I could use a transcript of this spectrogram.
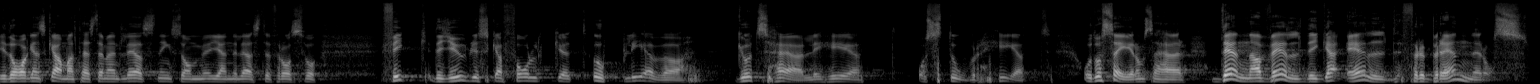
I dagens gammaltestamentläsning som Jenny läste för oss så fick det judiska folket uppleva Guds härlighet och storhet. Och då säger de så här, denna väldiga eld förbränner oss.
